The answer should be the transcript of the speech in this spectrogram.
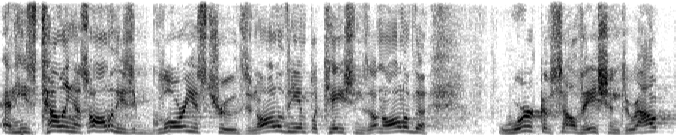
And he's telling us all of these glorious truths and all of the implications and all of the work of salvation throughout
